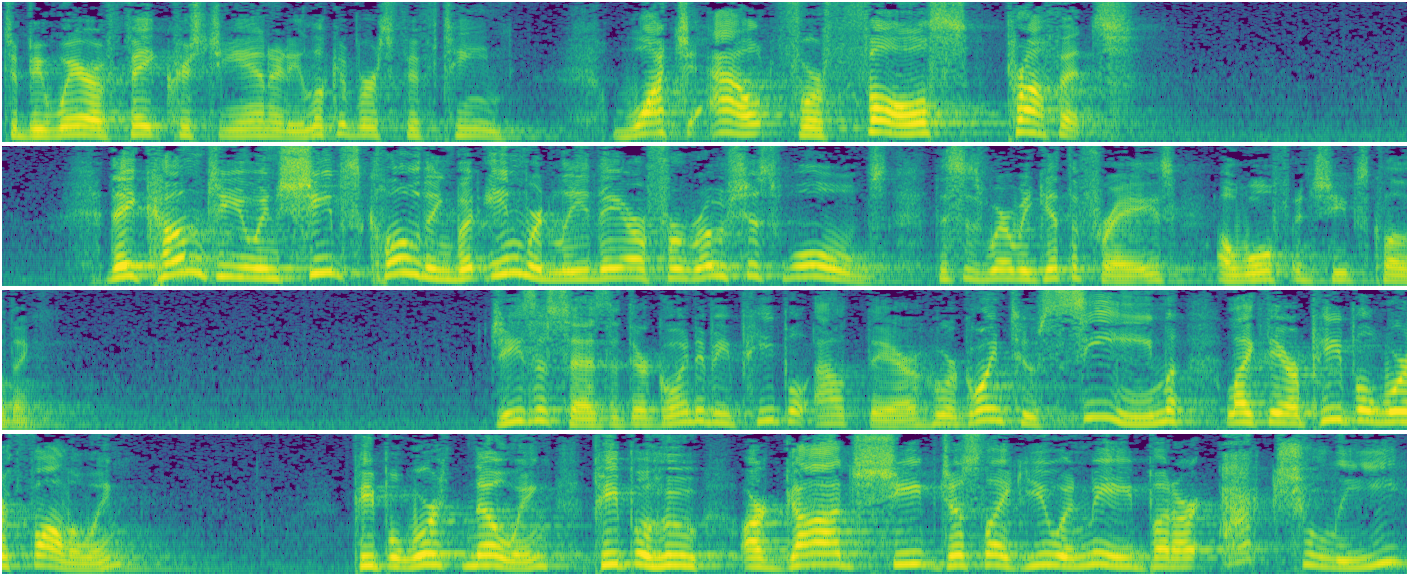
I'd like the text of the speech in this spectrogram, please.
To beware of fake Christianity. Look at verse 15. Watch out for false prophets they come to you in sheep's clothing, but inwardly they are ferocious wolves. This is where we get the phrase, a wolf in sheep's clothing. Jesus says that there are going to be people out there who are going to seem like they are people worth following, people worth knowing, people who are God's sheep just like you and me, but are actually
